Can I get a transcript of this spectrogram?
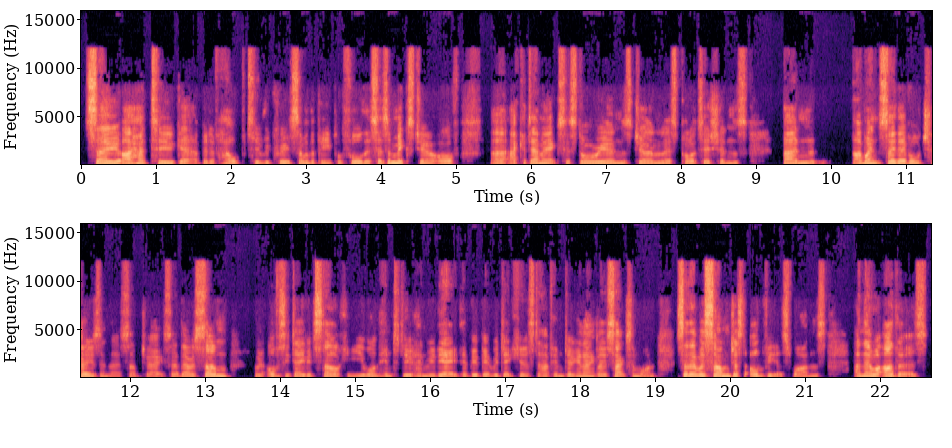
So I had to get a bit of help to recruit some of the people for this. So it's a mixture of uh, academics, historians, journalists, politicians, and I won't say they've all chosen their subjects. There are some. I mean, obviously David Starkey. You want him to do Henry VIII. It'd be a bit ridiculous to have him doing an Anglo-Saxon one. So there were some just obvious ones, and there were others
